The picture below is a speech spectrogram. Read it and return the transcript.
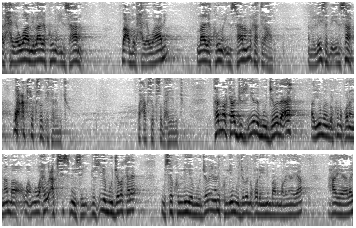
alxayawaani laa yakunu insaana bacdu alxayawaani laa yakunu insaanan. Markaad tiraahdo ama laysa biinsaan wax cagsoo ka soo bixi karaa ma jiro. Wax cagsoo ka soo baxayaa ma jiro. Tan markaa juz'iyada muujabada ah ayuun baynu balku noqonaynaa ma ma waxay u cagsismaysay juziye muujabo kale mise kuliya muujaba inaanay kuliye muujabo noqonaynin baan umalaynayaa maxaa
